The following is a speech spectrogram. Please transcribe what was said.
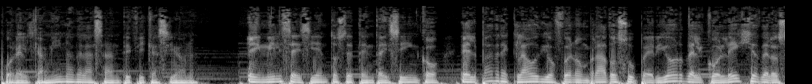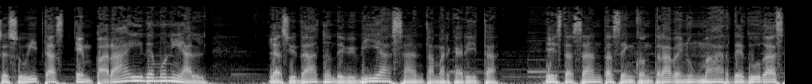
por el camino de la santificación. En 1675, el padre Claudio fue nombrado superior del Colegio de los Jesuitas en Paray de Monial, la ciudad donde vivía Santa Margarita. Esta santa se encontraba en un mar de dudas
